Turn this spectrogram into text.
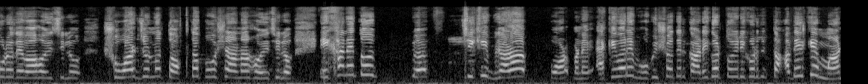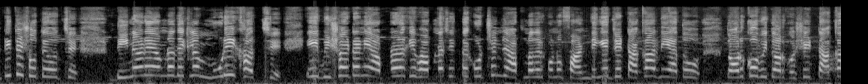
করে দেওয়া হয়েছিল। শোয়ার জন্য তক্তা পোষ আনা হয়েছিল। এখানে তো চিকি যারা মানে একেবারে ভবিষ্যতের কারিগর তৈরি করছে, তাদেরকে মাটিতে শুতে হচ্ছে। ডিনারে আমরা দেখলাম মুড়ি খাচ্ছে। এই বিষয়টা নিয়ে আপনারা কি ভাবনা চিন্তা করছেন যে আপনাদের কোনো ফান্ডিং এর যে টাকা নিয়ে এত তর্ক বিতর্ক, সেই টাকা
